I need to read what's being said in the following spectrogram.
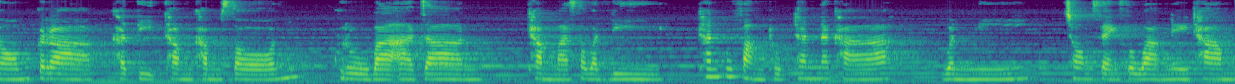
น้อมกราบคติธรรมคำสอน ครูบาอาจารย์ ธรรมสวัสดี ท่านผู้ฟังทุกท่านนะคะ วันนี้ช่องแสงสว่างในธรรม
